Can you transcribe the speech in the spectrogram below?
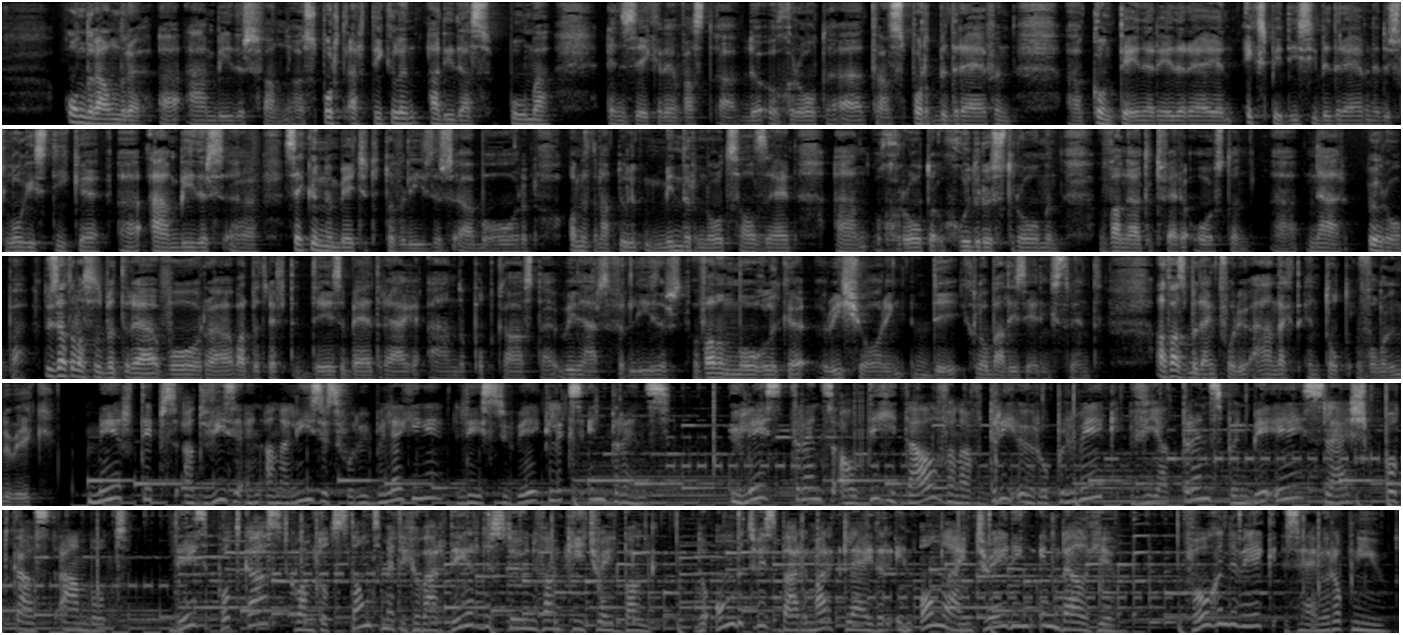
onder andere uh, aanbieders van uh, sportartikelen, Adidas, Puma en zeker en vast uh, de grote transportbedrijven, containerrederijen, expeditiebedrijven, dus logistieke aanbieders. zij kunnen een beetje tot de verliezers behoren, omdat er natuurlijk minder nood zal zijn aan grote goederenstromen vanuit het Verre Oosten naar Europa. Dus dat was het voor wat betreft deze bijdrage aan de podcast Winnaars, Verliezers van een mogelijke reshoring, de globaliseringstrend. Alvast bedankt voor uw aandacht en tot week. Meer tips, adviezen en analyses voor uw beleggingen leest u wekelijks in Trends. U leest Trends al digitaal vanaf 3 euro per week via trends.be/slash podcastaanbod. Deze podcast kwam tot stand met de gewaardeerde steun van Keytrade Bank, de onbetwistbare marktleider in online trading in België. Volgende week zijn we er opnieuw.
